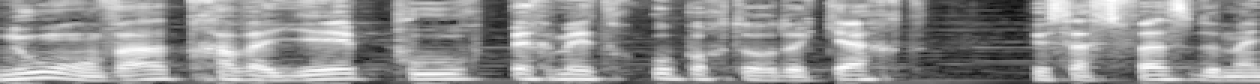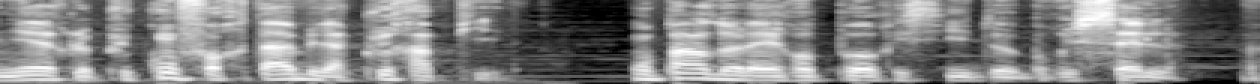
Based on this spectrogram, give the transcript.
nous, on va travailler pour permettre aux porteurs de cartes que ça se fasse de manière le plus confortable et la plus rapide. On parle de l'aéroport ici de Bruxelles euh,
